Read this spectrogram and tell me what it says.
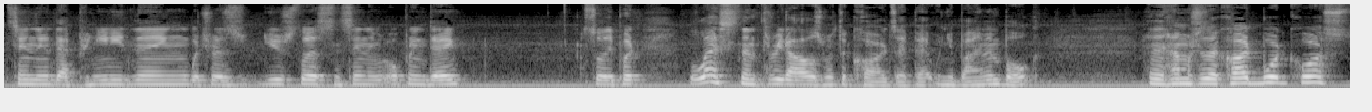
same thing with that Panini thing, which was useless, and same thing with opening day. So they put less than $3 worth of cards, I bet, when you buy them in bulk. And then how much does a cardboard cost?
